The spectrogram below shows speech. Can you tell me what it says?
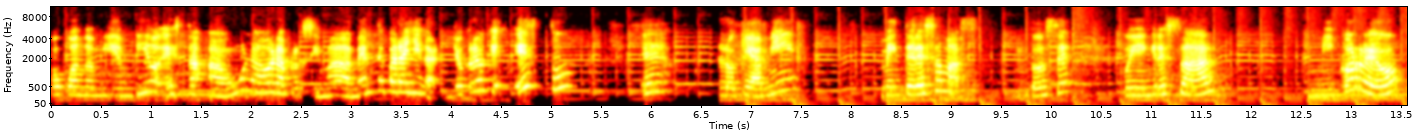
o cuando mi envío está a una hora aproximadamente para llegar. Yo creo que esto es lo que a mí me interesa más. Entonces voy a ingresar mi correo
